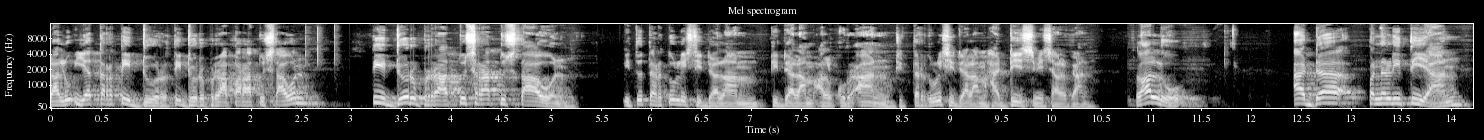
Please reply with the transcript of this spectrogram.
lalu ia tertidur. Tidur berapa ratus tahun? Tidur beratus-ratus tahun. Itu tertulis di dalam di dalam Al-Qur'an, tertulis di dalam hadis misalkan. Lalu ada penelitian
